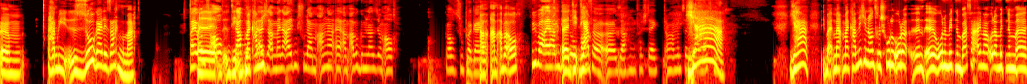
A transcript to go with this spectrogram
ähm, haben die so geile Sachen gemacht. Bei uns Äh, auch. die- da, man kann also nicht- an meiner alten Schule am, Anger, äh, am Abo-Gymnasium auch. War auch super geil. Ah, ähm, aber auch. Überall haben die Äh, so die- Wassersachen äh, versteckt. Ja! Ja, man, man kann nicht in unsere Schule oder, ähm, äh, ohne mit einem Wassereimer oder mit einem äh,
